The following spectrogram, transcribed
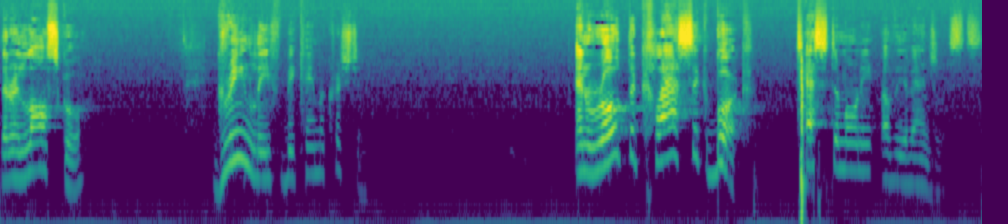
that are in law school, Greenleaf became a Christian and wrote the classic book, Testimony of the Evangelists.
